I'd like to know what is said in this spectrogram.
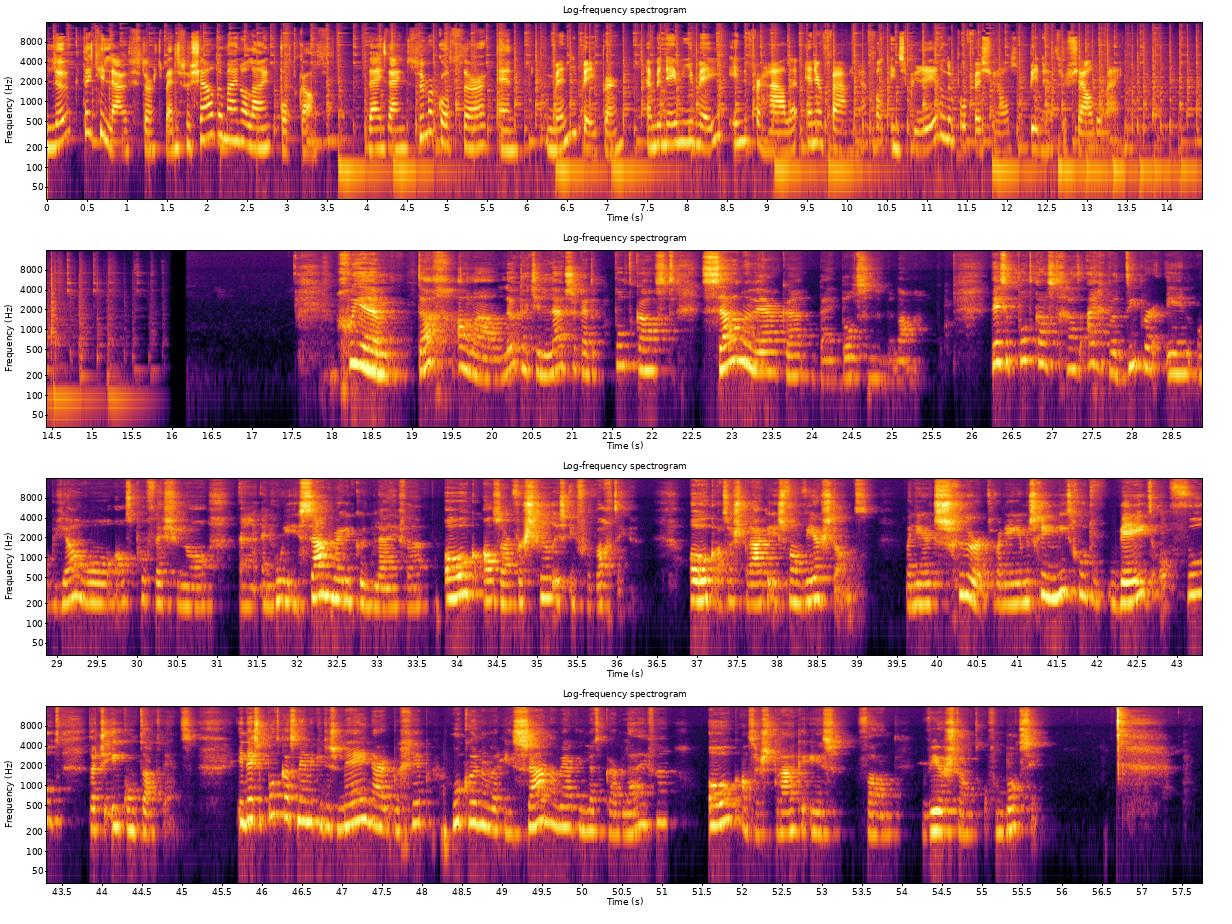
Leuk dat je luistert bij de Sociaal Domein Online podcast. Wij zijn Summer Koster en Mandy Peper en we nemen je mee in de verhalen en ervaringen van inspirerende professionals binnen het sociaal domein. Goeiedag allemaal. Leuk dat je luistert naar de podcast Samenwerken bij botsende belangen. Deze podcast gaat eigenlijk wat dieper in op jouw rol als professional uh, en hoe je in samenwerking kunt blijven, ook als er verschil is in verwachtingen. Ook als er sprake is van weerstand. Wanneer het schuurt, wanneer je misschien niet goed weet of voelt dat je in contact bent. In deze podcast neem ik je dus mee naar het begrip hoe kunnen we in samenwerking met elkaar blijven, ook als er sprake is van weerstand of een botsing.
